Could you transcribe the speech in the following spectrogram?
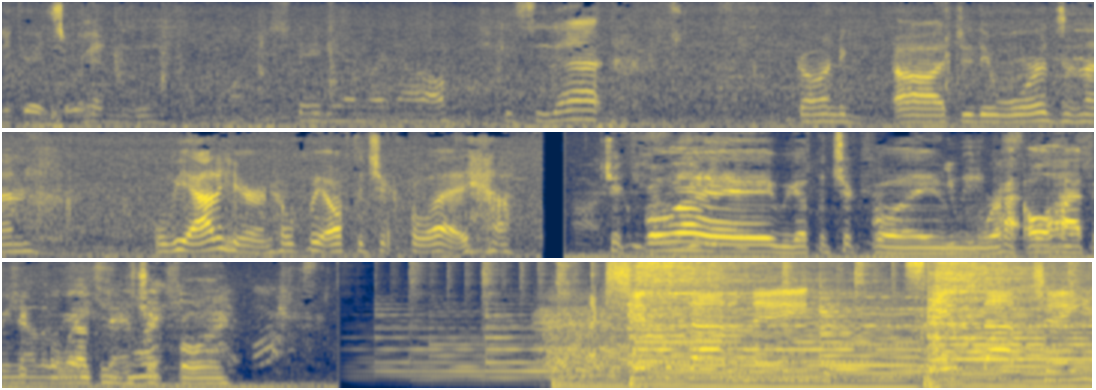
did great. So we're heading to the stadium right now. You can see that. Going to uh, do the awards and then we'll be out of here and hopefully off to Chick-fil-A. Chick Fil A. We got the Chick Fil A, and we're ha all happy now that we got to the Chick Fil A. A ship without an anchor, without a chain.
